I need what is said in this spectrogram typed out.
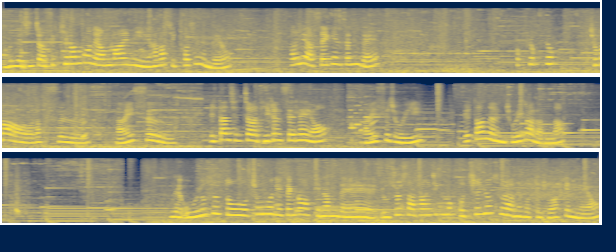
아, 근데 진짜 스킬 한 번에 앞라인이 하나씩 터지는데요? 탈리야 세긴 센데? 뿅뿅뿅 추가 럭스 nice 일단 진짜 딜은 세네요. nice 조이 일단은 조이가 낫나? 근데 5요술도 충분히 센 것 같긴 한데 요술사 상징 먹고 7요술 하는 것도 좋았겠네요.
